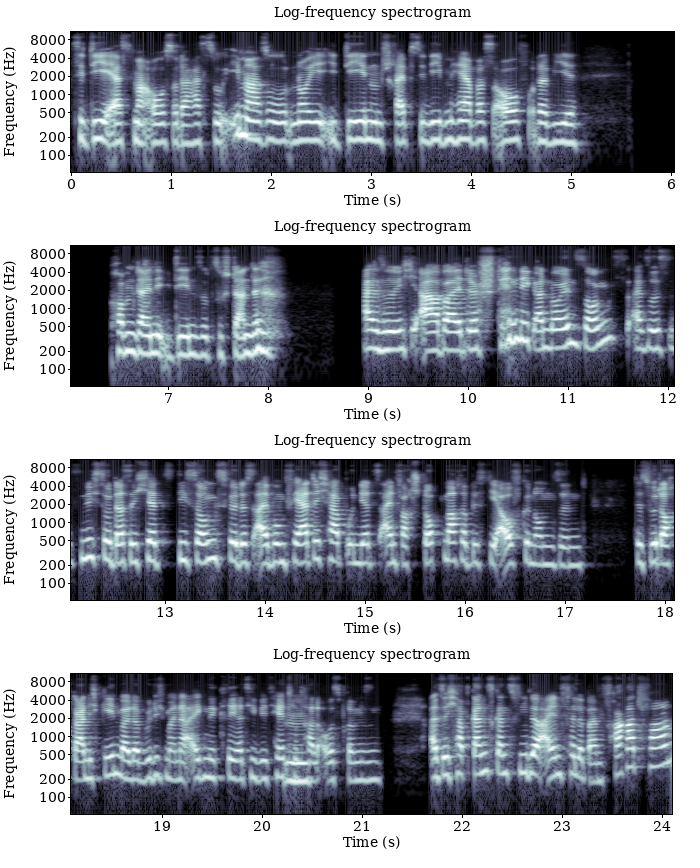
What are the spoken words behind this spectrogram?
CD erstmal aus oder hast du immer so neue Ideen und schreibst dir nebenher was auf oder wie kommen deine Ideen so zustande? Also ich arbeite ständig an neuen Songs. Also es ist nicht so, dass ich jetzt die Songs für das Album fertig habe und jetzt einfach Stopp mache, bis die aufgenommen sind. Das wird auch gar nicht gehen, weil da würde ich meine eigene Kreativität mhm. total ausbremsen. Also ich habe ganz, ganz viele Einfälle beim Fahrradfahren.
